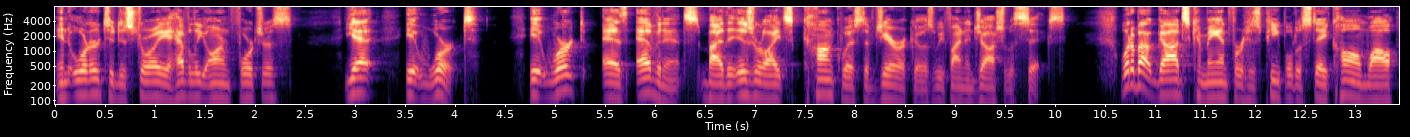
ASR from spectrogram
in order to destroy a heavily armed fortress? Yet it worked. It worked as evidenced by the Israelites' conquest of Jericho, as we find in Joshua 6. What about God's command for his people to stay calm while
